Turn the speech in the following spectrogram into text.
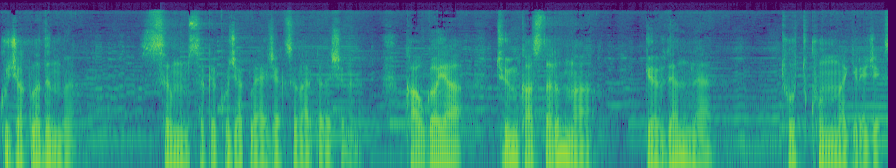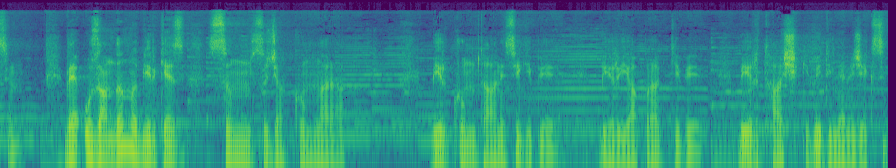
Kucakladın mı? Sımsıkı kucaklayacaksın arkadaşını. Kavgaya tüm kaslarınla, gövdenle, tutkunla gireceksin. Ve uzandın mı bir kez sımsıcak kumlara? Bir kum tanesi gibi, bir yaprak gibi, bir taş gibi dinleneceksin.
